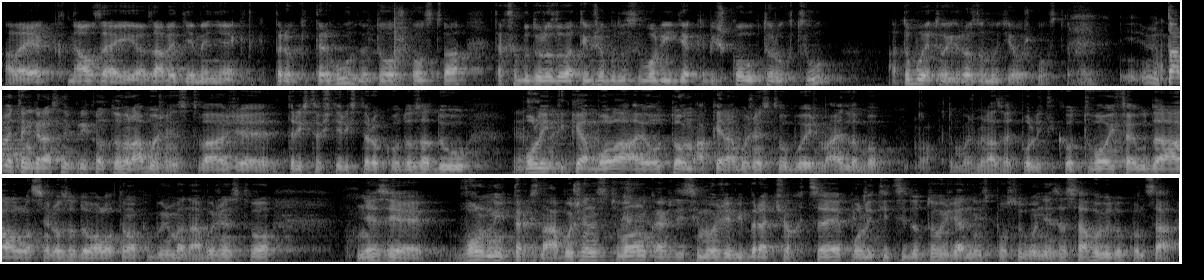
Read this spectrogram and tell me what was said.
ale ak naozaj zavedieme nejaké prvky trhu do toho školstva, tak sa budú rozhodovať tým, že budú si voliť akéby školu, ktorú chcú a to bude to ich rozhodnutie o školstve. Ne? Tam je ten krásny príklad toho náboženstva, že 300-400 rokov dozadu Jasne. politika bola aj o tom, aké náboženstvo budeš mať, lebo no, to môžeme nazvať politikou. Tvoj feudál vlastne rozhodoval o tom, aké budeš mať náboženstvo dnes je voľný trh s náboženstvom, každý si môže vybrať, čo chce, politici do toho žiadnym spôsobom nezasahujú, dokonca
